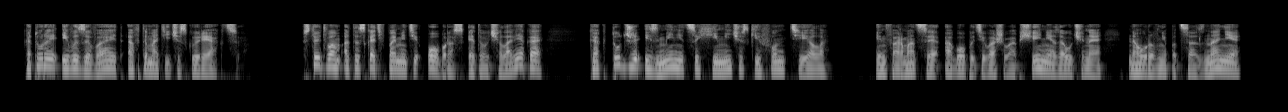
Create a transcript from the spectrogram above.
которая и вызывает автоматическую реакцию. Стоит вам отыскать в памяти образ этого человека, как тут же изменится химический фон тела. Информация об опыте вашего общения, заученная на уровне подсознания,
